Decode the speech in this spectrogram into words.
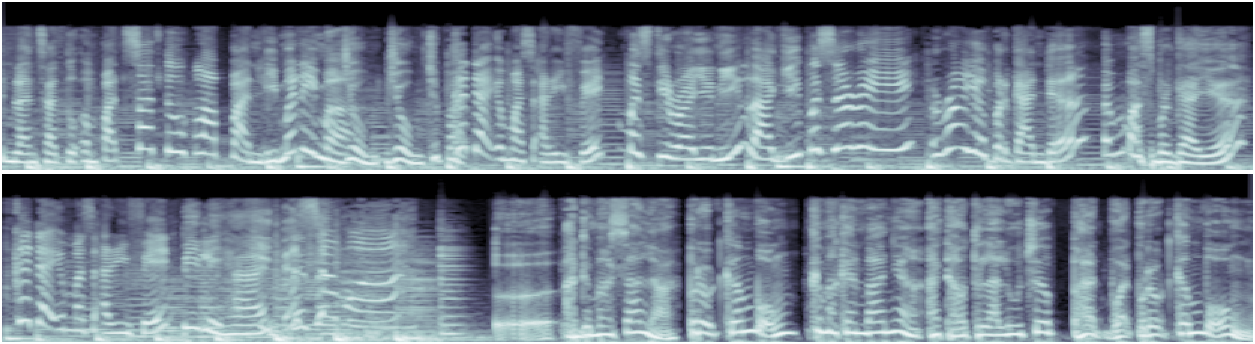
019-9141-855. Jom, jom cepat. Kedai emas Arifin, mesti raya ni lagi berseri. Raya berganda, Emas bergaya, kedai emas Arifin, pilihan kita semua. 나 Ada masalah? Perut kembung? Kemakan banyak atau terlalu cepat buat perut kembung?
